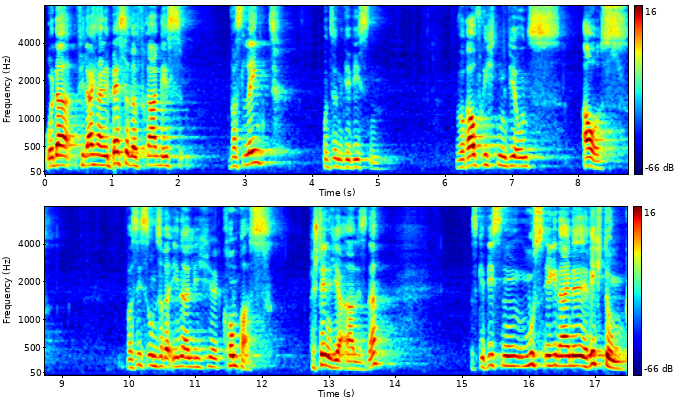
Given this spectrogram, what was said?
Oder vielleicht eine bessere Frage ist, was lenkt unser Gewissen? Worauf richten wir uns aus? Was ist unser innerlicher Kompass? Verstehen wir alles, ne? Das Gewissen muss irgendeine Richtung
